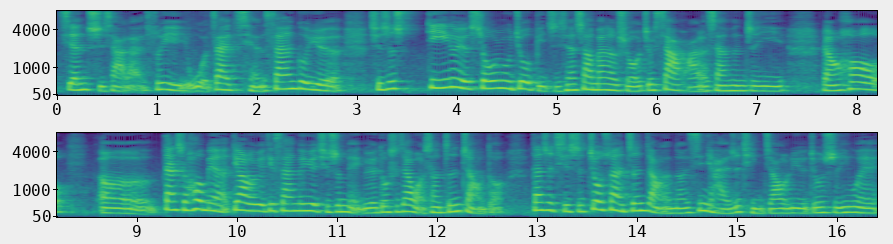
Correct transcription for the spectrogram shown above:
坚持下来。所以我在前三个月，其实第一个月收入就比之前上班的时候就下滑了三分之一，然后呃，但是后面第二个月、第三个月，其实每个月都是在往上增长的。但是其实就算增长了呢，心里还是挺焦虑的，就是因为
